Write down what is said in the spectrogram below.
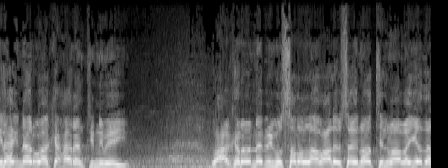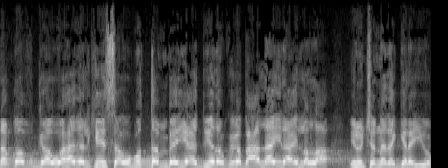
ilaahay naar waa ka xaaraantinimeeyey. Waxaa kaloo nebigu sala allahu calay wasallam inoo tilmaamay iyadana qofka uu hadalkiisa ugu dambeeya adduunyada u kaga baxa laa ilaaha ila allah inuu jannada gelayo.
